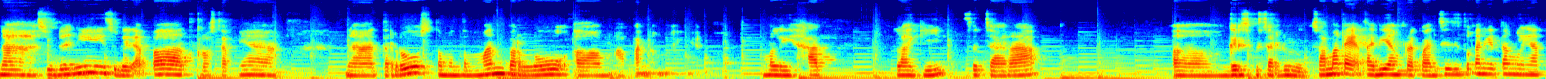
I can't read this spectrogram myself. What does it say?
Nah, sudah nih, sudah dapat cross tab-nya. Nah, terus teman-teman perlu um, apa namanya? melihat lagi secara uh, garis besar dulu. Sama kayak tadi yang frekuensi itu kan kita ngelihat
